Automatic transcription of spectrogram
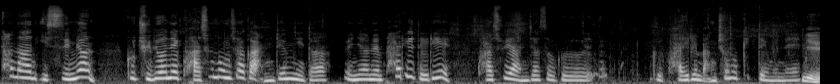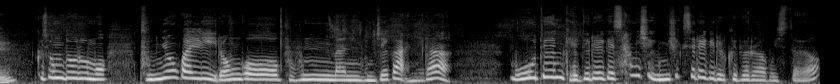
하나 있으면 그 주변에 과수 농사가 안 됩니다. 왜냐하면 파리들이 과수에 앉아서 그, 그 과일을 망쳐놓기 때문에 예. 그 정도로 뭐 분뇨 관리 이런 거 부분만 문제가 아니라 모든 개들에게 상시 음식 쓰레기를 급여를 하고 있어요.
